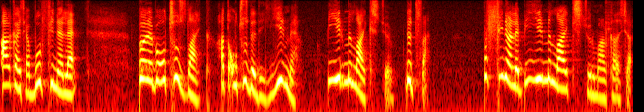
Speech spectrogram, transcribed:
Arkadaşlar bu finale böyle bir 30 like hatta 30 da değil 20 bir 20 like istiyorum lütfen. Bu finale bir 20 like istiyorum arkadaşlar.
